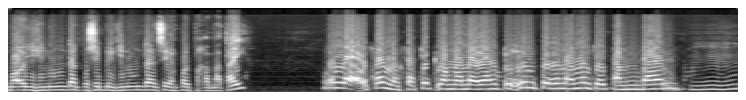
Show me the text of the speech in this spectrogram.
mao hinungdan posibleng hinungdan sa iyang pagpakamatay. Wala, sir, magsakit lang man na yung tiil, pero naman siya tambal. Mhm.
